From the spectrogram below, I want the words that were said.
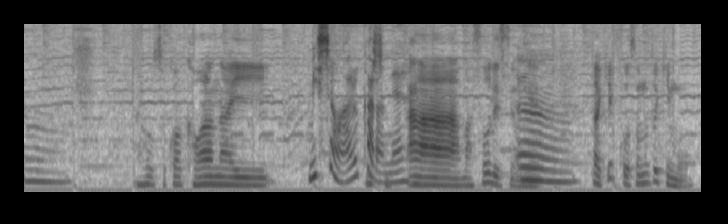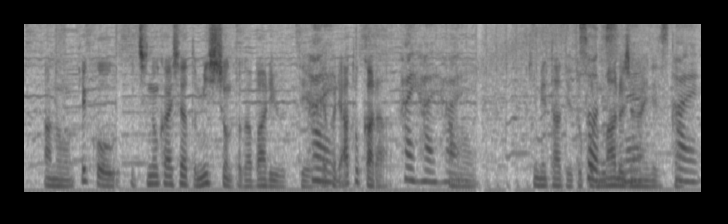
うん、なるほどそこは変わらないミッションあるからね。ああまあそうですよね、うん、ただ結構その時もあの結構うちの会社だとミッションとかバリューってやっぱり後から、はいはいはい、あの決めたというところもあるじゃないですか。で、ね。はい、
